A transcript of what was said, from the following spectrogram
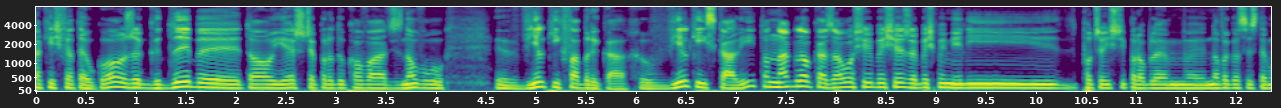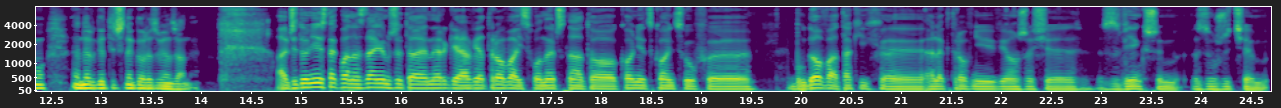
takie światełko, że gdyby to jeszcze produkować znowu w wielkich fabrykach, w wielkiej skali, to nagle okazało się by się, żebyśmy mieli po części problem nowego systemu energetycznego rozwiązany. Ale czy to nie jest tak pana zdaniem, że ta energia wiatrowa i słoneczna to koniec końców e, budowa takich e, elektrowni wiąże się z większym zużyciem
